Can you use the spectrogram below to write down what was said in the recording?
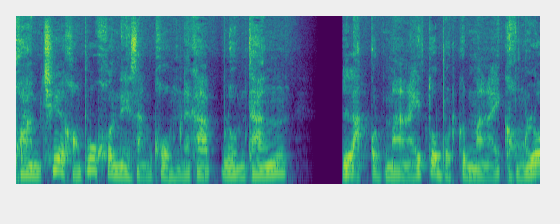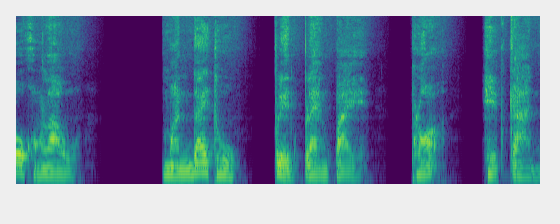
ความเชื่อของผู้คนในสังคมนะครับ รวมทั้งหลักกฎหมายตัวบทกฎหมายของโลกของเรา มันได้ถูกเปลี่ยนแปลงไป เพราะเหตุการณ์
